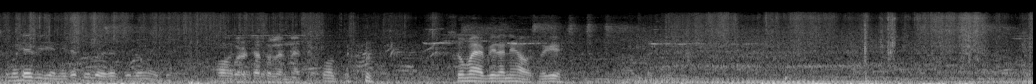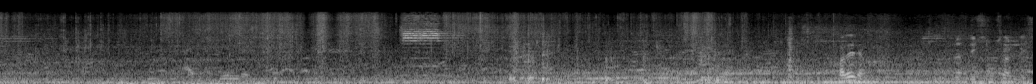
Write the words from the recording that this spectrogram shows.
তুমি হে বিরিয়ানি এটা তুলো এটা তুলো নাই তো। ও, আচ্ছা, পরোটা তোলেন না তো সময় বিরিয়ানি হাউস নাকি আইসক্রিম দে। কতই দাম দুশো চল্লিশ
